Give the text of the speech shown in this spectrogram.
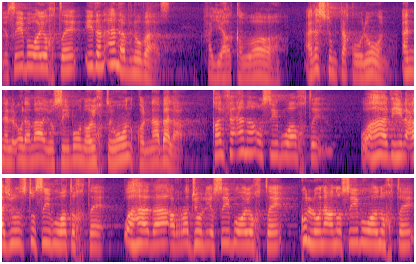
يصيب ويخطئ. إذا أنا ابن باز. حياك الله. ألستم تقولون أن العلماء يصيبون ويخطئون؟ قلنا بلى. قال فأنا أصيب وأخطئ وهذه العجوز تصيب وتخطئ وهذا الرجل يصيب ويخطئ كلنا نصيب ونخطئ.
